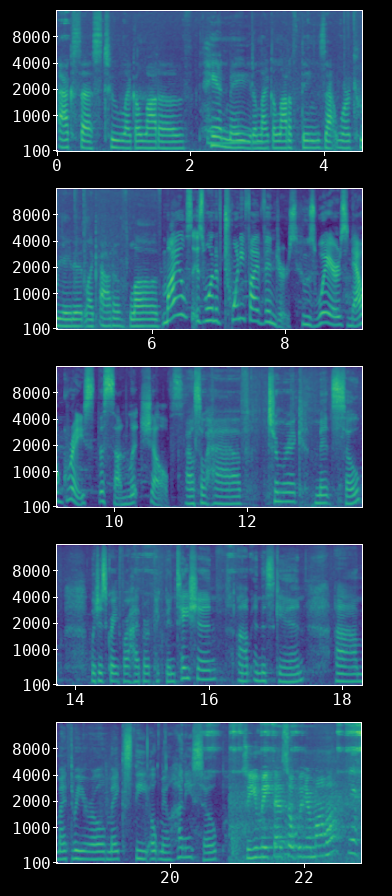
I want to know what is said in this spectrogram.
access to like a lot of handmade, like a lot of things that were created like out of love. Miles is one of 25 vendors whose wares now grace the sunlit shelves. I also have turmeric mint soap, which is great for hyperpigmentation um, in the skin. Um, my three-year-old makes the oatmeal honey soap. So you make that soap with your mama? Yes.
